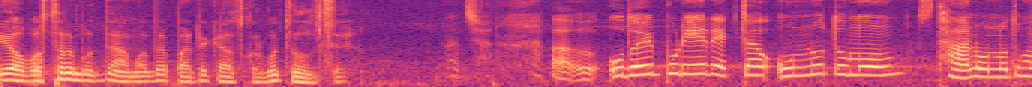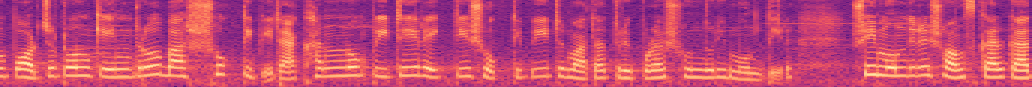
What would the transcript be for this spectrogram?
এই অবস্থার মধ্যে আমাদের পার্টি কাজকর্ম চলছে। উদয়পুরের একটা অন্যতম স্থান, অন্যতম পর্যটন কেন্দ্র বা শক্তিপীঠ একান্ন পীঠের একটি শক্তিপীঠ মাতা ত্রিপুরা সুন্দরী মন্দির। সেই মন্দিরের সংস্কার কাজ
